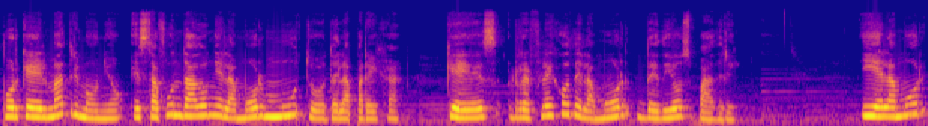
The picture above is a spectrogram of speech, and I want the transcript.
porque el matrimonio está fundado en el amor mutuo de la pareja, que es reflejo del amor de Dios Padre. Y el amor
